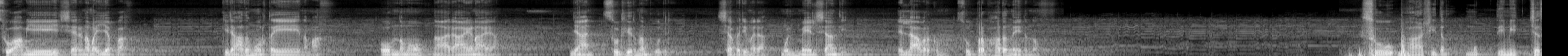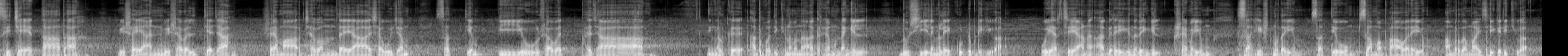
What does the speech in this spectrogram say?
സ്വാമിയേ ശരണമയ്യപ്പ. കിരാതമൂർത്തയേ നമ. ഓം നമോ നാരായണായ. ഞാൻ സുധീർ നമ്പൂതിരി. ശബരിമല മുൻ മേൽശാന്തി. എല്ലാവർക്കും സുപ്രഭാതം നേരുന്നു. സുഭാഷിതം മുക്തിമിച്ഛസി ചേത്താത. വിഷയാൻവിഷവൽത്യജ ക്ഷമാർജവം ദയാശൗചം. സത്യം പീയൂഷവത് ഭജാ. നിങ്ങൾക്ക് അധവദിക്കണമെന്ന് ആഗ്രഹമുണ്ടെങ്കിൽ ദുശീലങ്ങളെ കൂട്ടുപിടിക്കുക. ഉയർച്ചയാണ് ആഗ്രഹിക്കുന്നതെങ്കിൽ ക്ഷമയും സഹിഷ്ണുതയും സത്യവും സമഭാവനയും അമൃതമായി സ്വീകരിക്കുക.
